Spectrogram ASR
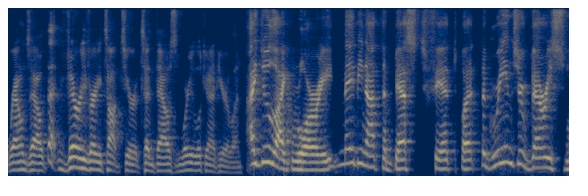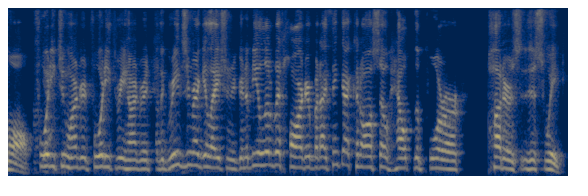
rounds out that very, very top tier at 10,000. Where are you looking at here, Len? I do like Rory. Maybe not the best fit, but the greens are very small 4,200, 4,300. The greens in regulation are going to be a little bit harder, but I think that could also help the poorer putters this week.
